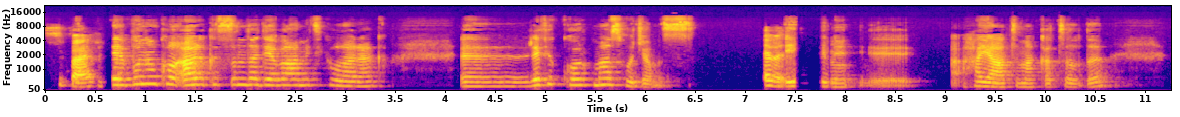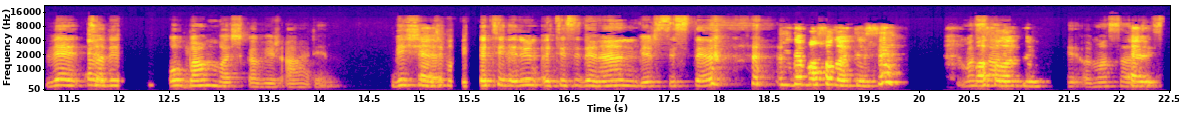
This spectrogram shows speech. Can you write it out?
Süper. Ve bunun arkasında devam etik olarak e, Refik Korkmaz hocamız Evet. eğitimi, e, hayatıma katıldı. Ve tabii o bambaşka bir alem. Beşinci Evet. boyut, ötelerin ötesi denen bir sistem. Bir de masal ötesi. Masal Masal ötesi. E, Masal Evet. ötesi.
